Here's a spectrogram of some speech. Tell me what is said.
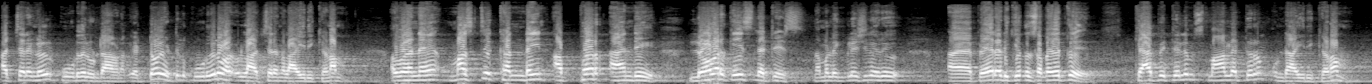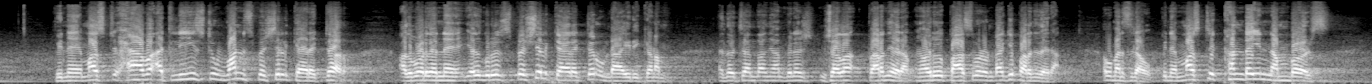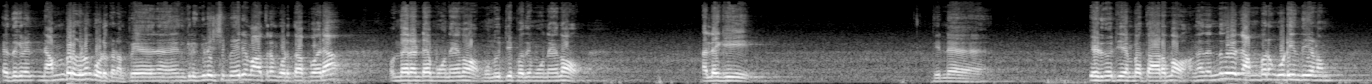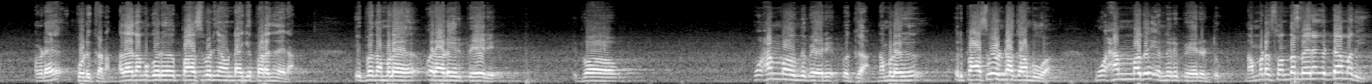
അക്ഷരങ്ങൾ കൂടുതൽ ഉണ്ടാകണം എട്ടോ എട്ടിൽ കൂടുതൽ ഉള്ള അക്ഷരങ്ങളായിരിക്കണം. അതുപോലെ തന്നെ must contain upper and lower case letters നമ്മൾ ഇംഗ്ലീഷിലൊരു പേരടിക്കുന്ന സമയത്ത് ക്യാപിറ്റലും സ്മാൾ ലെറ്ററും ഉണ്ടായിരിക്കണം. പിന്നെ must have at least one special character അതുപോലെ തന്നെ ഏതെങ്കിലും ഒരു സ്പെഷ്യൽ ക്യാരക്ടർ ഉണ്ടായിരിക്കണം. എന്ന് വെച്ചാൽ എന്താ ഞാൻ പിന്നെ വിശാദ പറഞ്ഞു തരാം ഞാൻ ഒരു പാസ്വേഡ് ഉണ്ടാക്കി പറഞ്ഞു തരാം അപ്പോൾ മനസ്സിലാവും. പിന്നെ മസ്റ്റ് കണ്ടെയ്ൻ നമ്പേഴ്സ് എന്തെങ്കിലും നമ്പറുകളും കൊടുക്കണം. പിന്നെ എന്തെങ്കിലും ഇംഗ്ലീഷ് പേര് മാത്രം കൊടുത്താൽ പോരാ. ഒന്ന് രണ്ട് മൂന്നേന്നോ? മുന്നൂറ്റി പതിമൂന്നേന്നോ? അല്ലെങ്കിൽ പിന്നെ എഴുന്നൂറ്റി എൺപത്തി ആറെന്നോ അങ്ങനെ എന്തെങ്കിലും നമ്പറും കൂടി എന്ത് ചെയ്യണം? അവിടെ കൊടുക്കണം. അതായത് നമുക്കൊരു പാസ്വേഡ് ഞാൻ ഉണ്ടാക്കി പറഞ്ഞു തരാം ഇപ്പോൾ നമ്മൾ ഒരാളുടെ ഒരു പേര്. ഇപ്പോൾ മുഹമ്മദ് എന്ന് പേര് വെക്കുക. നമ്മളൊരു ഒരു പാസ്വേഡ് ഉണ്ടാക്കാൻ പോവുക മുഹമ്മദ് എന്നൊരു പേരിട്ടു. നമ്മുടെ സ്വന്തം പേരും കിട്ടാൽ മതി.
